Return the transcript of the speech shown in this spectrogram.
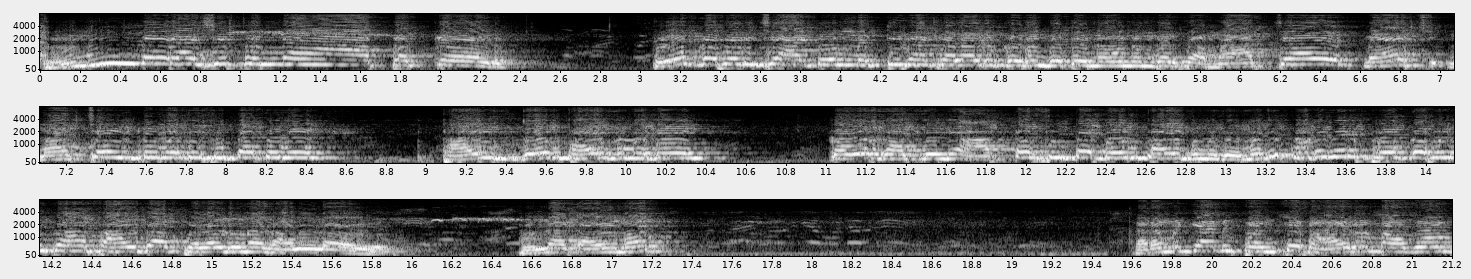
सुंदर अशी पुन्हा पक्कड प्रो कबड्डीची आठवण नक्की त्या खेळाडू करून देते नऊ नंबरचा. मागच्या मॅच मागच्या एंट्री सुद्धा तुम्ही फाईव्ह दोन फाईव्हमध्ये कव्हर घातलेली. आता सुद्धा दोन फाईव्हमध्ये. म्हणजे कुठेतरी प्रो कबड्डीचा हा फायदा खेळाडूंना झालेला आहे. पुन्हा टाइम खरं म्हणजे आम्ही पंच बाहेरून मागव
